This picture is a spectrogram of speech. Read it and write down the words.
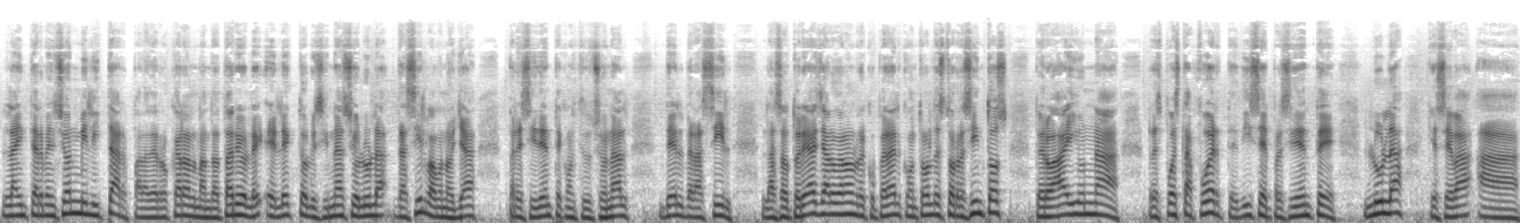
la intervención militar para derrocar al mandatario electo Luis Ignacio Lula da Silva, bueno, ya presidente constitucional del Brasil. Las autoridades ya lograron recuperar el control de estos recintos, pero hay una respuesta fuerte, dice el presidente Lula, que se va a,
